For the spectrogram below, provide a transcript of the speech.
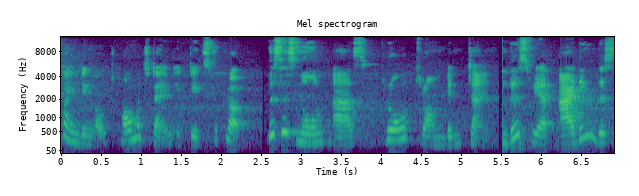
finding out how much time it takes to clot. This is known as prothrombin time. In this, we are adding this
